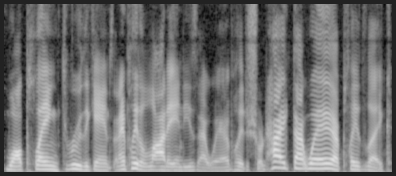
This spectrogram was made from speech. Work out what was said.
while playing through the games. And I played a lot of indies that way. I played a short hike that way. I played like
